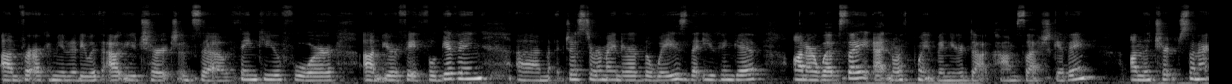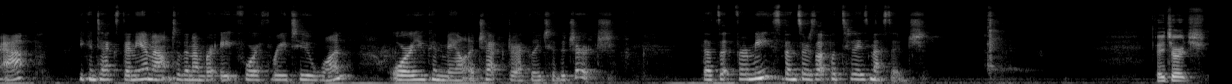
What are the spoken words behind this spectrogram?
um, for our community without you, church. And so, thank you for um, your faithful giving. Um, just a reminder of the ways that you can give on our website at northpointvineyard.com/giving, on the Church Center app. You can text any amount to the number 84321, or you can mail a check directly to the church. That's it for me. Spencer's up with today's message. Hey, church,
